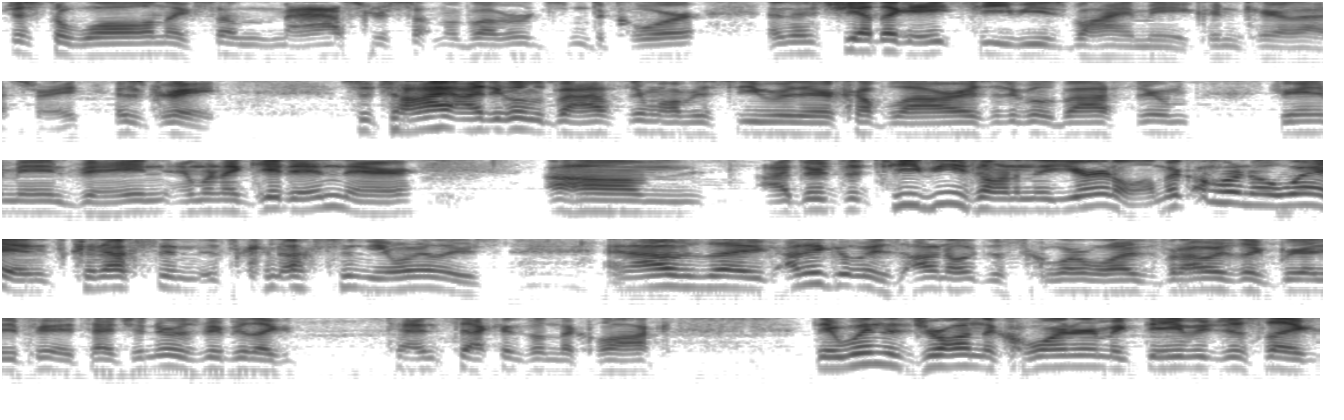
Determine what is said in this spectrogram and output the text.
just a wall and like some mask or something above her, some decor. And then she had like eight TVs behind me. Couldn't care less, right? It was great. So Ty, I had to go to the bathroom. Obviously, we were there a couple hours. I had to go to the bathroom, drain the main vein. And when I get in there, um, I, there's the TVs on in the urinal. I'm like, oh no way! And it's Canucks and it's Canucks and the Oilers. And I was like, I think it was I don't know what the score was, but I was like barely paying attention. There was maybe like 10 seconds on the clock. They win the draw in the corner. McDavid just like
